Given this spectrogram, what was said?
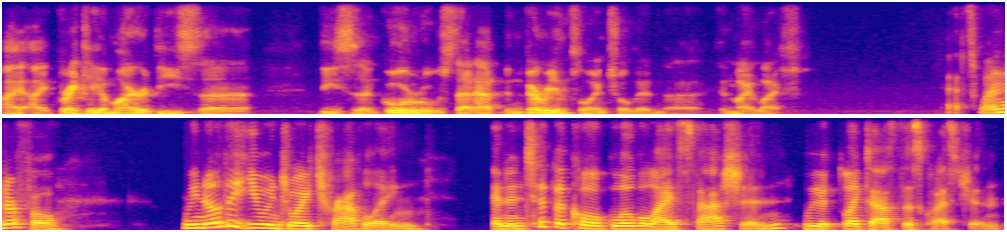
I, I, greatly admire these. Uh, these uh, gurus that have been very influential in uh, in my life. That's wonderful. We know that you enjoy traveling. And in typical globalized fashion, we like to ask this question.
